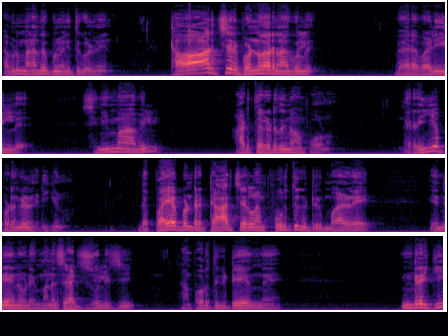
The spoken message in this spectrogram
அப்படின்னு மனதுக்குள் நினைத்துக்கொள்வேன் டார்ச்சர் பண்ணுவார் நகுல். வேறு வழி இல்லை. சினிமாவில் அடுத்த கட்டத்துக்கு நான் போகணும். நிறைய படங்கள் நடிக்கணும். இந்த பய பண்ணுற டார்ச்சர்லாம் பொறுத்துக்கிட்டு இருப்பாளே என்று என்னுடைய மனசாட்சி சொல்லிச்சு. நான் பொறுத்துக்கிட்டே இருந்தேன். இன்றைக்கு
